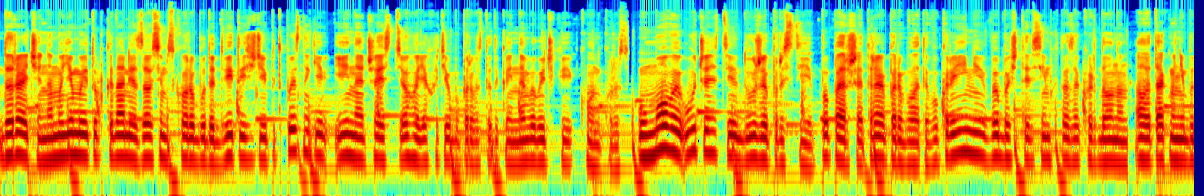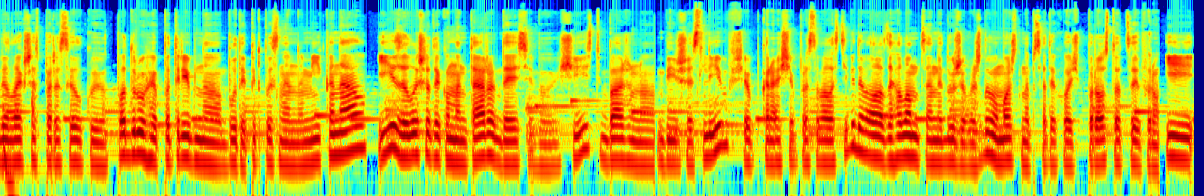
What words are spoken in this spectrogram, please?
До речі, на моєму youtube каналі зовсім скоро буде 2000 підписників, і на честь цього я хотів би провести такий невеличкий конкурс. Умови участі дуже прості. По-перше, треба перебувати в Україні, вибачте всім, хто за кордоном, але так мені буде легше з пересилкою. По-друге, потрібно бути підписаним на мій канал і залишити коментар десь в 6, бажано більше слів, щоб краще просувалося ці відео, але загалом це не дуже важливо, можете написати хоч просто цифру. І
